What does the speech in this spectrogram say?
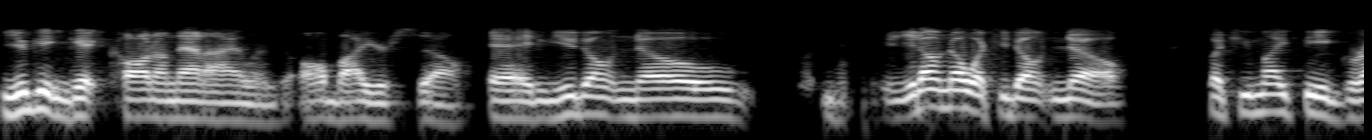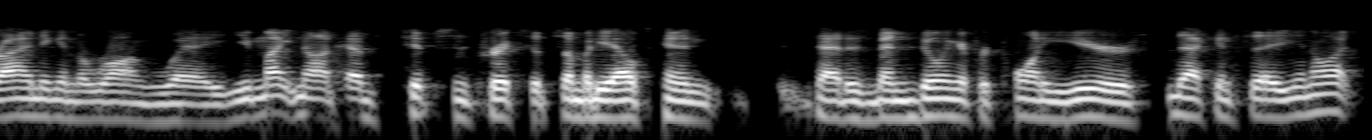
you can get caught on that island all by yourself and you don't know you don't know what you don't know but you might be grinding in the wrong way. You might not have tips and tricks that somebody else can that has been doing it for 20 years that can say, you know what,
